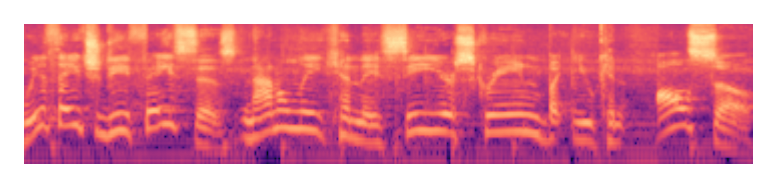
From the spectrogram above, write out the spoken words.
With HD Faces, not only can they see your screen, but you can also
